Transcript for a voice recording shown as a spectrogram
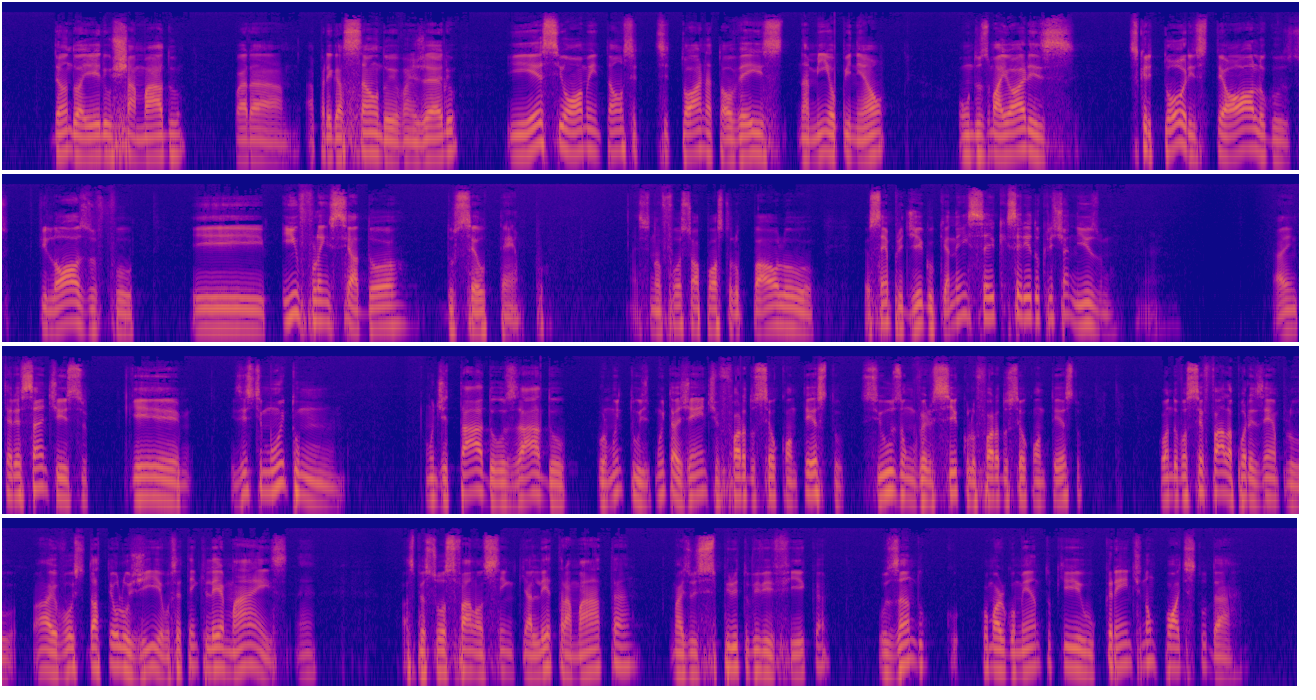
dando a ele o chamado para a pregação do evangelho. E esse homem, então, se, se torna, talvez, na minha opinião, um dos maiores escritores, teólogos, filósofo e influenciador do seu tempo. Se não fosse o apóstolo Paulo, eu sempre digo que eu nem sei o que seria do cristianismo. É interessante isso, que existe muito um, um ditado usado por muito, muita gente fora do seu contexto, se usa um versículo fora do seu contexto. Quando você fala, por exemplo, ah, eu vou estudar teologia, você tem que ler mais. Né? As pessoas falam assim que a letra mata, mas o espírito vivifica, usando como argumento que o crente não pode estudar.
